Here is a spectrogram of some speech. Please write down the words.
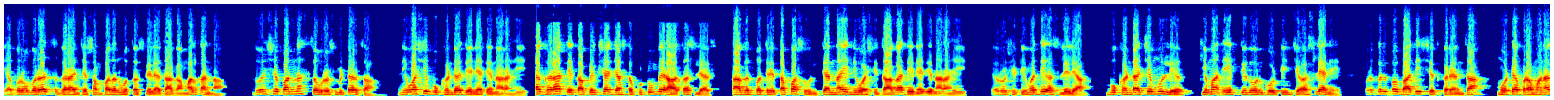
त्याबरोबरच घरांचे संपादन होत असलेल्या जागा मालकांना दोनशे पन्नास चौरस मीटरचा निवासी भूखंड देण्यात येणार आहे. त्या घरात एकापेक्षा जास्त कुटुंबे राहत असल्यास कागदपत्रे तपासून त्यांनाही निवासी जागा देण्यात येणार आहे. एरोसिटी मध्ये असलेल्या भूखंडाचे मूल्य किमान एक ते दोन कोटींचे असल्याने प्रकल्प बाधित शेतकऱ्यांचा मोठ्या प्रमाणात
